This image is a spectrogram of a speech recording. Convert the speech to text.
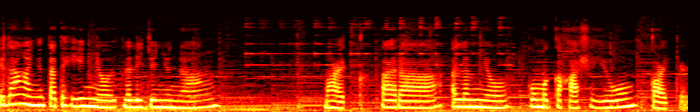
Kailangan yung tatahiin nyo, lalagyan nyo ng mark para alam nyo kung magkakasya yung garter.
